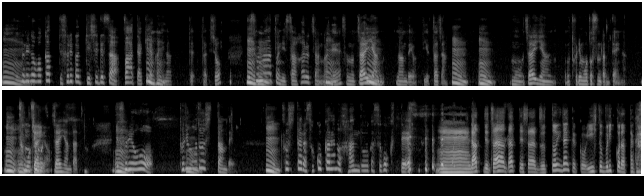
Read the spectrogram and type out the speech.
うん。それが分かってそれが夏至でさバーって明らかになってたでしょ、うん、うん、その後にさはるちゃんがね、そのジャイアンなんだよって言ったじゃん。うん、うん。もうジャイアンを取り戻すんだみたいな、うんうんそもそもジャイアンだとで、うんそれを取り戻したんだよ、うんそしたらそこからの反動がすごくて。うーん。だってさだってさずっとなんかこういい人ぶりっ子だったから。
